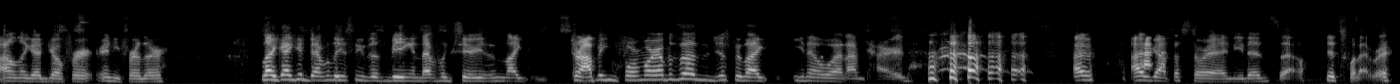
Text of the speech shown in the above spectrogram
I don't think I'd go for any further like I could definitely see this being a Netflix series and like dropping four more episodes and just be like, you know what, I'm tired. I've I've got the story I needed, so it's whatever.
